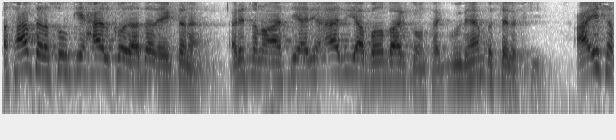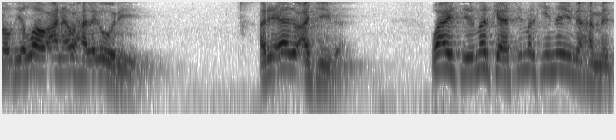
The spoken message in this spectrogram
Asxaabta rasuulkii xaalkooda haddaad eegtana arrinta noocaasi arrin aada u yaab badan baa arki doontaa guud ahaanba salafkii. Caaisha radi allahu canha waxaa laga wariyey. Arrin aada u cajiiba. Waxay tihi markaasi markii nebi maxamed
